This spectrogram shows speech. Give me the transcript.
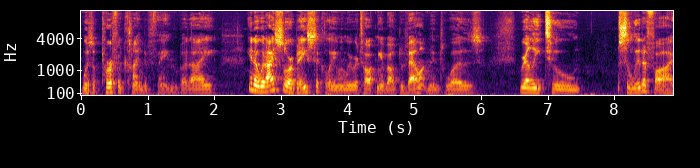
was a perfect kind of thing. But I, you know, what I saw basically when we were talking about development was really to solidify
